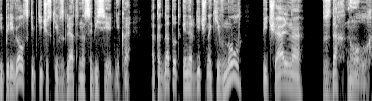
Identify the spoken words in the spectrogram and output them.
и перевел скептический взгляд на собеседника. А когда тот энергично кивнул, печально вздохнул.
